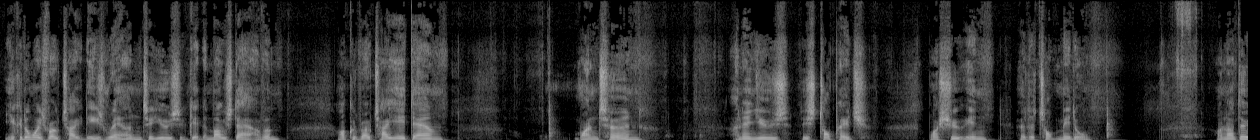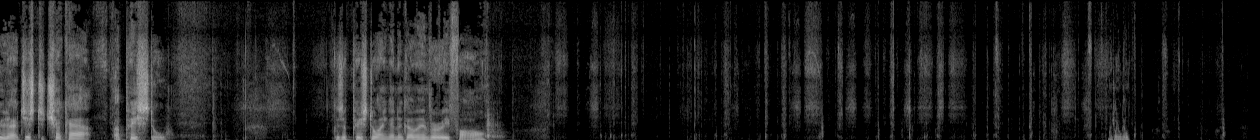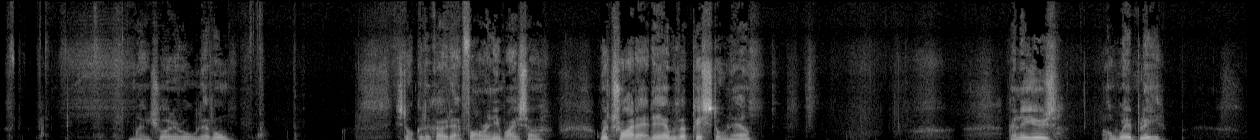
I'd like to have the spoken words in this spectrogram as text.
you can always rotate these round to use get the most out of them. I could rotate it down one turn and then use this top edge by shooting at the top middle. And I do that just to check out a pistol because a pistol ain't going to go in very far. Make sure they're all level. It's not going to go that far anyway, so we'll try that there with a pistol now. Going to use a Webley. It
